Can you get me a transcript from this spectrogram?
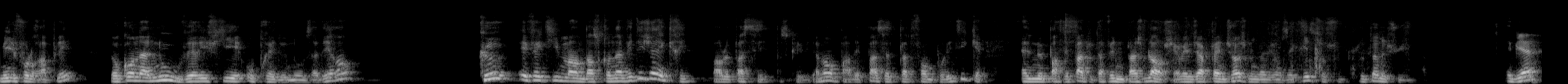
Mais il faut le rappeler. Donc on a, nous, vérifié auprès de nos adhérents que, effectivement, dans ce qu'on avait déjà écrit par le passé, parce qu'évidemment, on ne parlait pas de cette plateforme politique, elle ne partait pas tout à fait d'une page blanche. Il y avait déjà plein de choses que nous avions écrites sur tout un de sujets. Eh bien,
